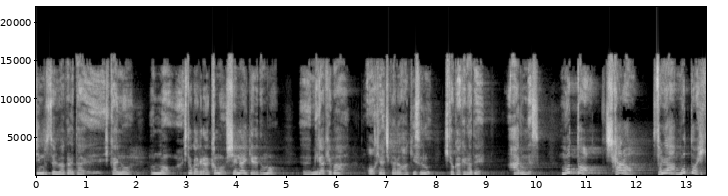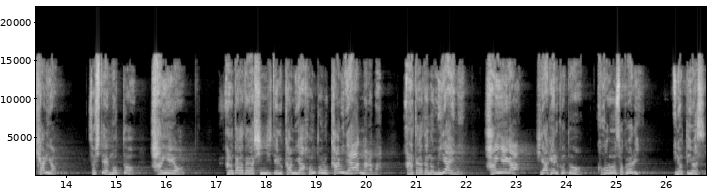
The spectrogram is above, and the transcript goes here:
神仏より分かれた光のほんの一かけらかもしれないけれども磨けば大きな力を発揮する一かけらであるんです。もっと力をそれはもっと光をそしてもっと繁栄をあなた方が信じている神が本当の神であるならばあなた方の未来に繁栄が開けることを心の底より祈っています。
